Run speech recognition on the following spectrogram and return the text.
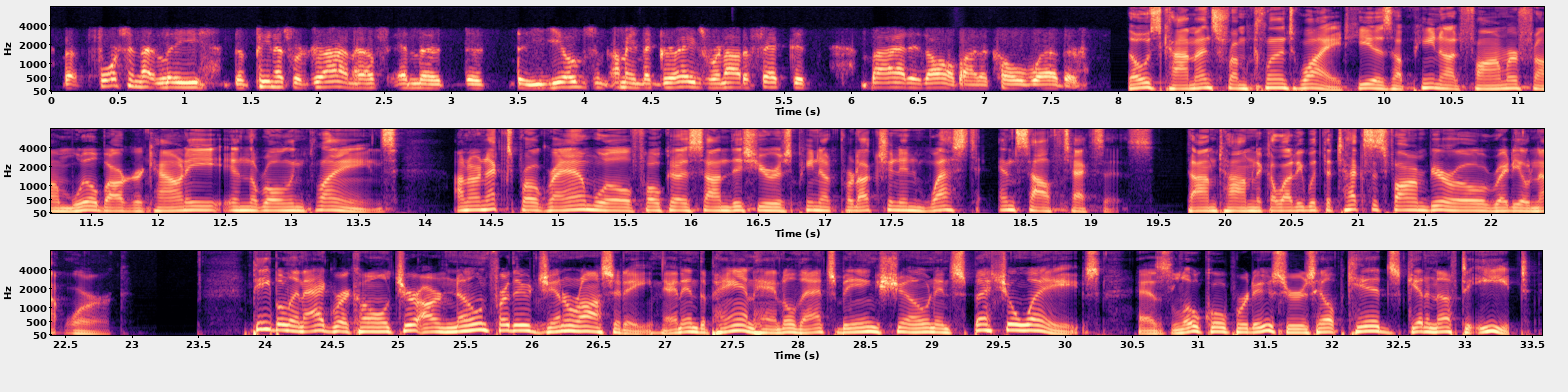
But fortunately, the peanuts were dry enough, and the, the the yields, I mean, the grades were not affected by it at all by the cold weather. Those comments from Clint White. He is a peanut farmer from Wilbarger County in the Rolling Plains. On our next program, we'll focus on this year's peanut production in West and South Texas. I'm Tom Nicoletti with the Texas Farm Bureau Radio Network. People in agriculture are known for their generosity, and in the panhandle, that's being shown in special ways as local producers help kids get enough to eat.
